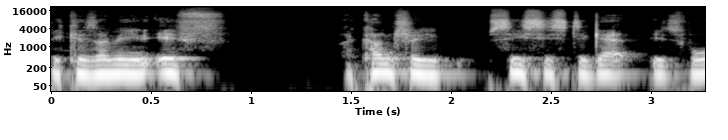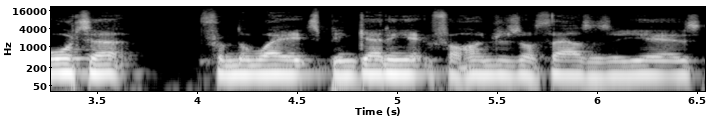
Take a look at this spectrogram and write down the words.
Because, I mean, if a country ceases to get its water from the way it's been getting it for hundreds or thousands of years,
